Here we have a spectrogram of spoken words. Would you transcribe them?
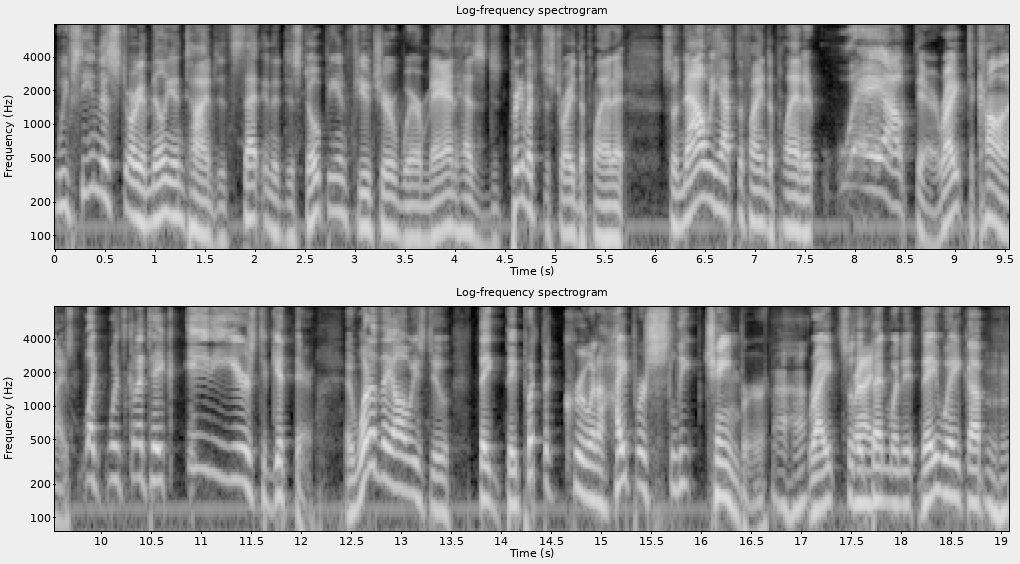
we've seen this story a million times. It's set in a dystopian future where man has pretty much destroyed the planet. So now we have to find a planet way out there, right, to colonize. Like it's going to take 80 years to get there. And what do they always do? They they put the crew in a hyper sleep chamber, uh-huh. right? So that Right. then when it, they wake up, mm-hmm.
